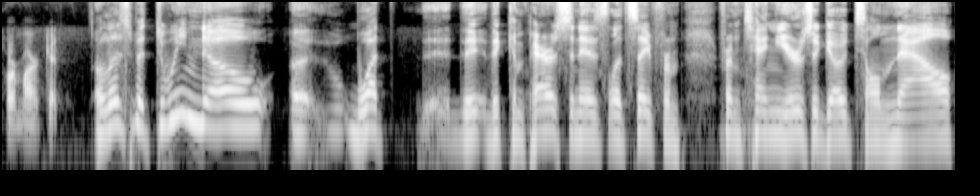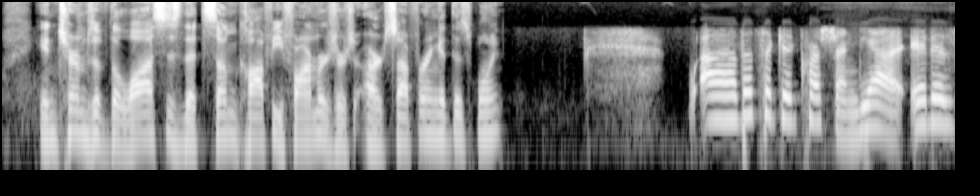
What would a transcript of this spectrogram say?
for market. Elizabeth, do we know uh, what the the comparison is? Let's say from from ten years ago till now, in terms of the losses that some coffee farmers are, are suffering at this point. Uh, that's a good question. Yeah, it is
